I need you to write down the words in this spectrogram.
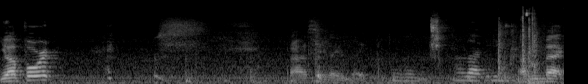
You up for it? All right, see you later, babe. I love you. I'll be back.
